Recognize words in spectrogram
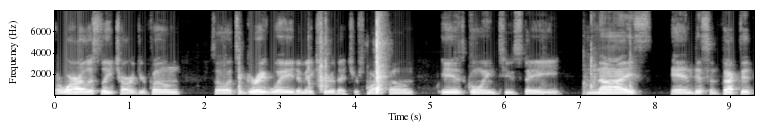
or wirelessly charge your phone. So it's a great way to make sure that your smartphone is going to stay nice and disinfected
